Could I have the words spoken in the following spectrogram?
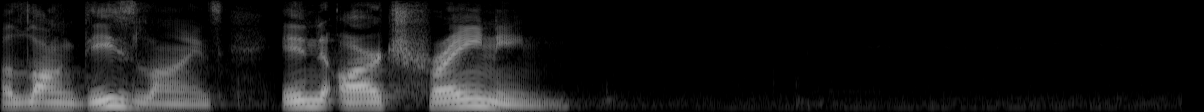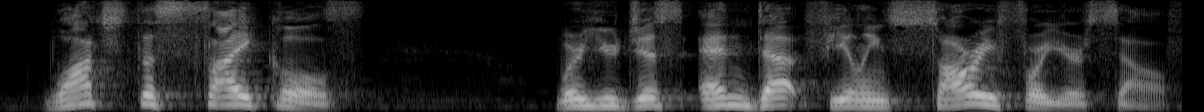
along these lines in our training. Watch the cycles where you just end up feeling sorry for yourself.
